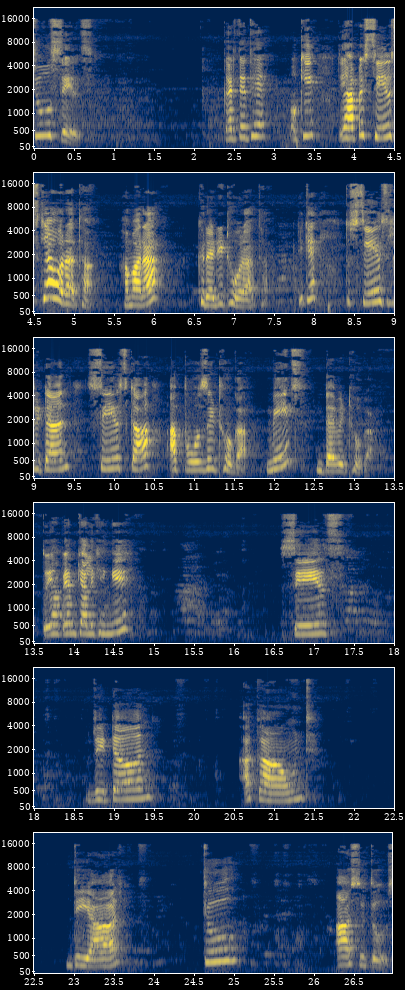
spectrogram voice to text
to sales करते थे ओके तो यहाँ पे सेल्स क्या हो रहा था? हमारा क्रेडिट हो रहा था ठीक है? तो सेल्स रिटर्न सेल्स का अपोजिट होगा मीन्स डेबिट होगा। तो यहाँ पे हम क्या लिखेंगे? Return account D R to Ashutosh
